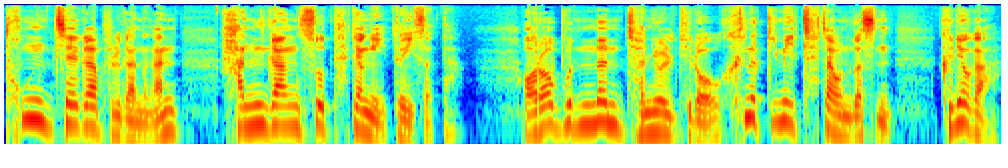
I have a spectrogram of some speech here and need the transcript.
통제가 불가능한 한강수 타령이 돼 있었다. 얼어붙는 전율 뒤로 흐느낌이 찾아온 것은 그녀가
